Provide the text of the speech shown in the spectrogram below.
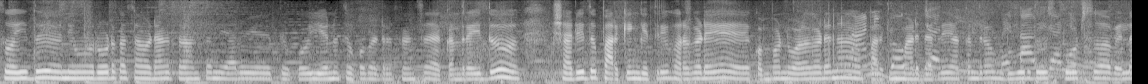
ಸೊ ಇದು ನೀವು ರೋಡ್ ಕಸ ಹೊಡ್ಯಾಕತ್ತಾರ ಅಂತಂದು ಯಾರು ತಿಳ್ಕೊ, ಏನು ತಿಳ್ಕೊಬೇಡ್ರಿ ಫ್ರೆಂಡ್ಸ್ ಯಾಕಂದ್ರೆ ಇದು ಶಾಲೆದು ಪಾರ್ಕಿಂಗ್ ಐತ್ರಿ. ಹೊರಗಡೆ ಕಾಂಪೌಂಡ್ ಒಳಗಡೆನ ಪಾರ್ಕಿಂಗ್ ಮಾಡಿದಾರೆ ರೀ ಯಾಕಂದ್ರೆ ಹುಡುಗರದು ಸ್ಪೋರ್ಟ್ಸ್ ಅವೆಲ್ಲ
